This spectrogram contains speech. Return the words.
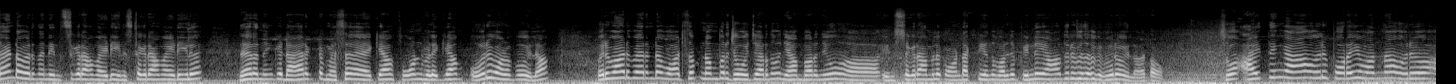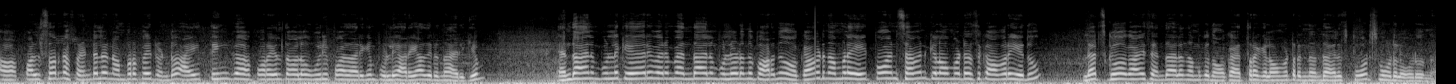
വേണ്ട വരുന്ന എന്റെ Instagram I D Instagram I ഡിയിൽ നേരെ നിങ്ങൾക്ക് ഡയറക്റ്റ് മെസ്സേജ് അയക്കാം ഫോൺ വിളിക്കാം. ഒരു കുഴപ്പമില്ല ഒരുപാട് പേരെന്റെ വാട്സപ്പ് നമ്പർ ചോദിച്ചായിരുന്നു. ഞാൻ പറഞ്ഞു ഇൻസ്റ്റഗ്രാമിൽ കോൺടാക്ട് ചെയ്യുമെന്ന് പറഞ്ഞു. പിന്നെ യാതൊരുവിധ വിവരവും ഇല്ല കേട്ടോ. സോ ഐ തിങ്ക് ആ ഒരു പുറകിൽ വന്ന ഒരു പൾസറിന്റെ ഫ്രണ്ടിൽ നമ്പർ പ്ലേറ്റ് ഉണ്ട്. ഐ തിങ്ക് പുറകിലത്തെ പോലെ ഊരിപ്പോയതായിരിക്കും. പുള്ളി അറിയാതിരുന്നതായിരിക്കും. എന്തായാലും പുള്ളി കയറി വരുമ്പോൾ എന്തായാലും പുള്ളിയോട് ഒന്ന് പറഞ്ഞു നോക്കാം. അവിടെ നമ്മൾ eight point seven kilometres cover ചെയ്തു. ലെറ്റ്സ് ഗോ ഗായ്സ് എന്തായാലും നമുക്ക് നോക്കാം എത്ര കിലോമീറ്റർ ഇന്ന് എന്തായാലും സ്പോർട്സ് മോഡിൽ ഓടുന്നു.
